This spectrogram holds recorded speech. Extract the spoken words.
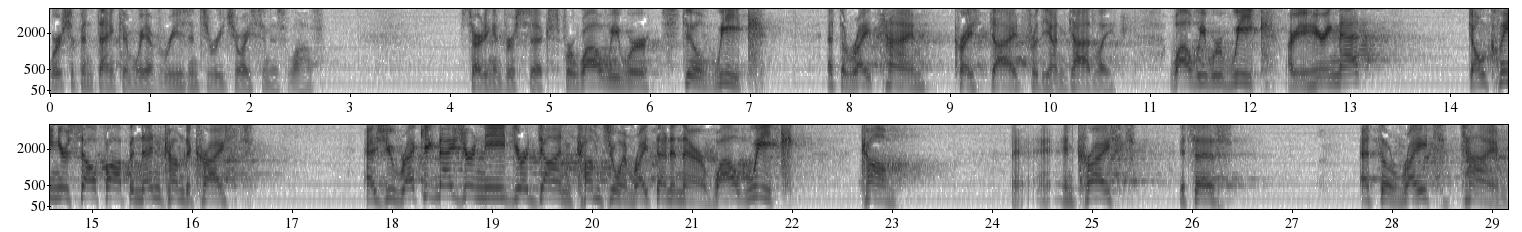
Worship and thank Him. We have reason to rejoice in His love. Starting in verse 6. For while we were still weak, at the right time, Christ died for the ungodly. While we were weak, are you hearing that? Don't clean yourself up and then come to Christ. As you recognize your need, you're done. Come to Him right then and there. While weak, come. In Christ, it says, at the right time,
